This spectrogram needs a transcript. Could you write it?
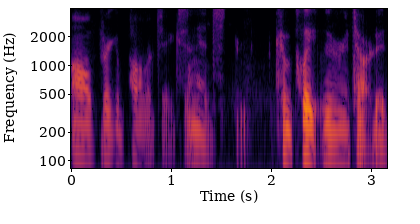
all freaking politics, and it's completely retarded.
